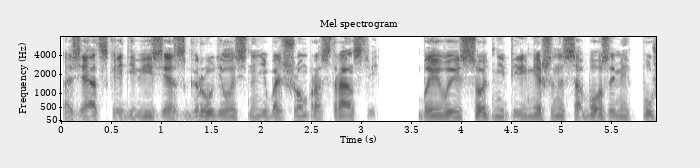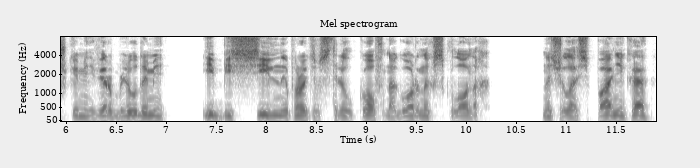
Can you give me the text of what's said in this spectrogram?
Азиатская дивизия сгрудилась на небольшом пространстве. Боевые сотни перемешаны с обозами, пушками, верблюдами и бессильны против стрелков на горных склонах. Началась паника,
